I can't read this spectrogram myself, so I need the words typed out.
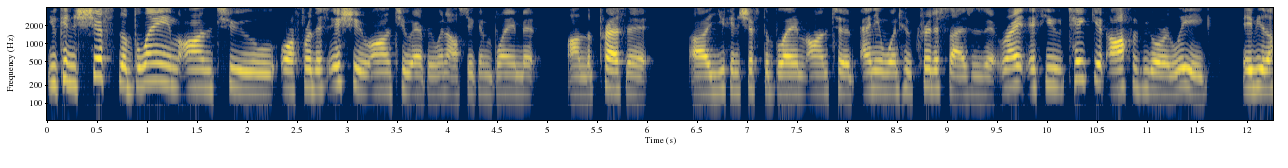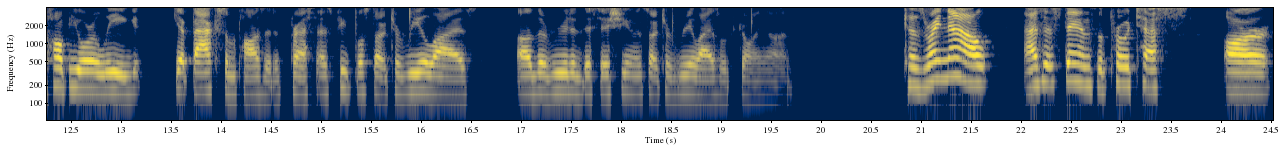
you can shift the blame onto, or for this issue onto everyone else. You can blame it on the president uh, you can shift the blame onto anyone who criticizes it, right? If you take it off of your league, maybe it'll help your league get back some positive press as people start to realize uh, the root of this issue and start to realize what's going on. Because right now, as it stands, the protests are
